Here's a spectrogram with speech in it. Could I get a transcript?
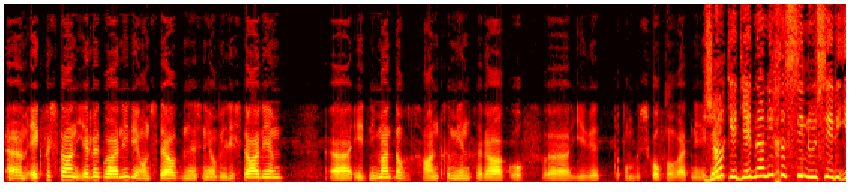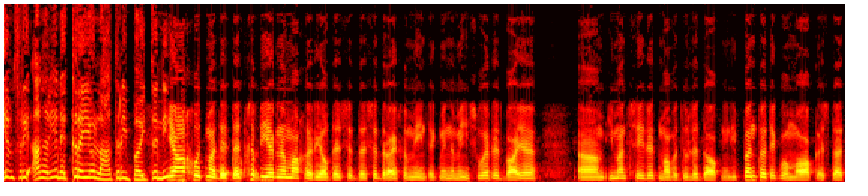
ehm um, ek verstaan eerlikwaar nie die ontsteltenis nie op hierdie stadium. Uh het niemand nog handgemeen geraak of uh jy weet onbeskof of wat nie. Jacques, het jy nou nie gesien hoe sê die een vir die ander een ek kry jou later hier buite nie? Ja, goed, maar dit dit gebeur nou maar gereeld. Dis dis 'n dreigement. Ek meen mense hoor dit baie ehm um, iemand sê dit maar bedoel dit dalk nie. Die punt wat ek wil maak is dat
